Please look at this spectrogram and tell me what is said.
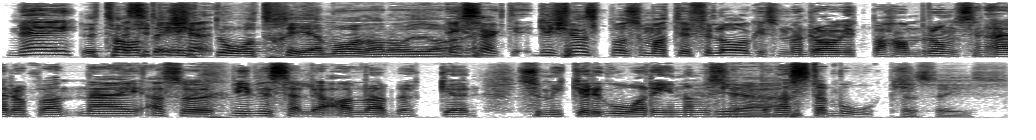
Nej, Det tar alltså, inte kän- ett år och tre månader att göra det. Exakt, det känns bara som att det är förlaget som har dragit på handbromsen här och bara, nej, alltså vi vill sälja alla böcker så mycket det går innan vi släpper Ja. nästa bok. Precis.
